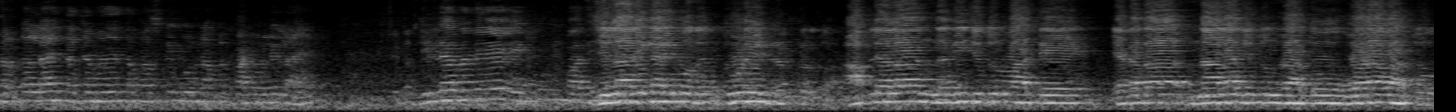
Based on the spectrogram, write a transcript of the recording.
सर्कल आहेत त्याच्यामध्ये तपासणी करून आपण पाठवलेलं आहे. जिल्ह्यामध्ये एकूण जिल्हाधिकारी महोदय थोडे इंटरप्ट करतो. आपल्याला नदी जिथून वाहते एखादा नाला जिथून राहतो वडा वाहतो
